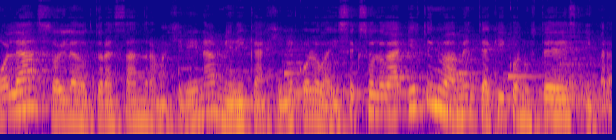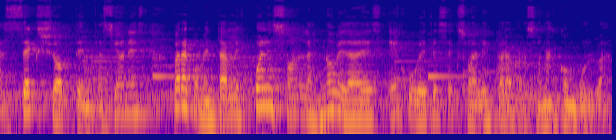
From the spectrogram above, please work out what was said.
Hola, soy la doctora Sandra Magirena, médica ginecóloga y sexóloga y estoy nuevamente aquí con ustedes y para Sex Shop Tentaciones para comentarles cuáles son las novedades en juguetes sexuales para personas con vulva.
